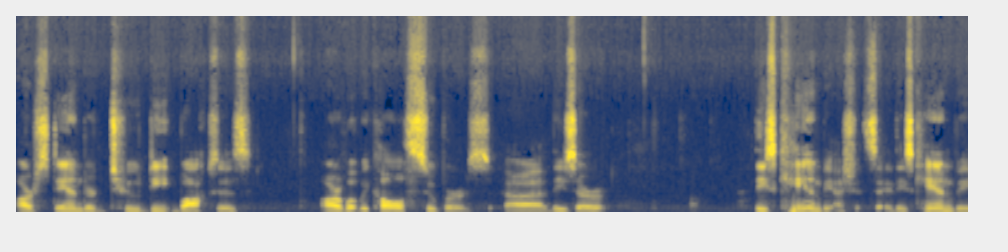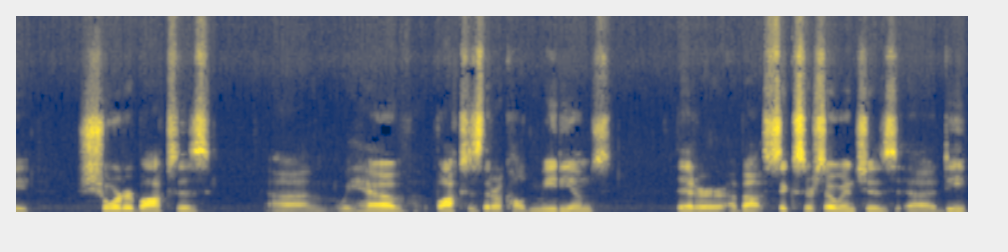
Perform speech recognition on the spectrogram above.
our standard two deep boxes are what we call supers. Uh, these are these can be, I should say, these can be shorter boxes. Um, we have boxes that are called mediums that are about six or so inches uh, deep,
